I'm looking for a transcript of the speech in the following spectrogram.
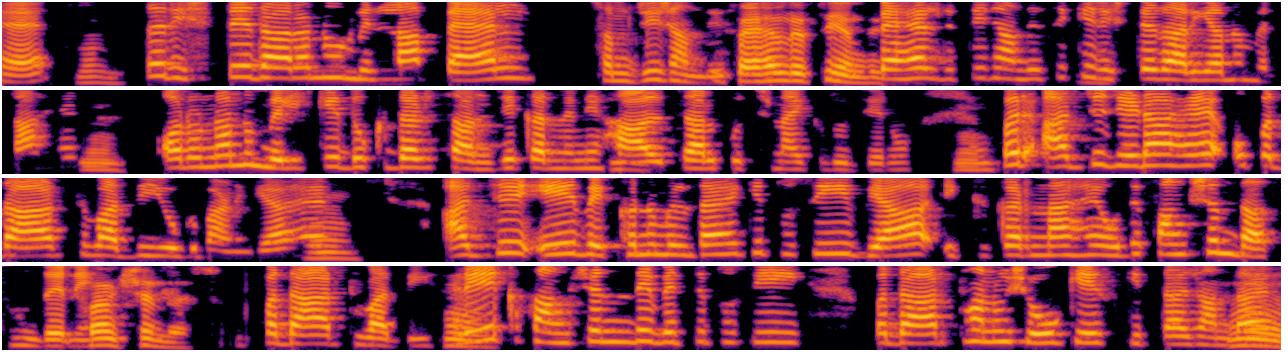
ਹੈ। ਤਾਂ ਰਿਸ਼ਤੇਦਾਰਾਂ ਨੂੰ ਮਿਲਣਾ ਪਹਿਲ ਸਮਝੀ ਜਾਂਦੀ ਸੀ ਪਹਿਲ ਦਿੱਤੀ ਜਾਂਦੀ ਪਹਿਲ ਦਿੱਤੀ ਜਾਂਦੀ ਸੀ ਕਿ ਰਿਸ਼ਤੇਦਾਰੀਆਂ ਨੂੰ ਮਿਲਣਾ ਹੈ। ਔਰ ਉਹਨਾਂ ਨੂੰ ਮਿਲ ਕੇ ਦੁੱਖ ਦਰਦ ਸਾਂਝੇ ਕਰਨੇ ਨੇ। ਹਾਲ ਚਾਲ ਪੁੱਛਣਾ ਇੱਕ ਦੂਜੇ ਨੂੰ। ਪਰ ਅੱਜ ਜਿਹੜਾ ਹੈ ਉਹ ਪਦਾਰਥਵਾਦੀ ਯੁੱਗ ਬਣ ਗਿਆ ਹੈ। ਅੱਜ ਇਹ ਵੇਖਣ ਨੂੰ ਮਿਲਦਾ ਹੈ ਕਿ ਤੁਸੀਂ ਵਿਆਹ ਇੱਕ ਕਰਨਾ ਹੈ ਉਹਦੇ ਫੰਕਸ਼ਨ 10 ਹੁੰਦੇ ਨੇ ਫੰਕਸ਼ਨ ਦੱਸ ਪਦਾਰਥਵਾਦੀ ਹਮ। ਹਰੇਕ ਫੰਕਸ਼ਨ ਦੇ ਵਿੱਚ ਤੁਸੀਂ ਪਦਾਰਥਾਂ ਨੂੰ ਸ਼ੋਕੇਸ ਕੀਤਾ ਜਾਂਦਾ ਹੈ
